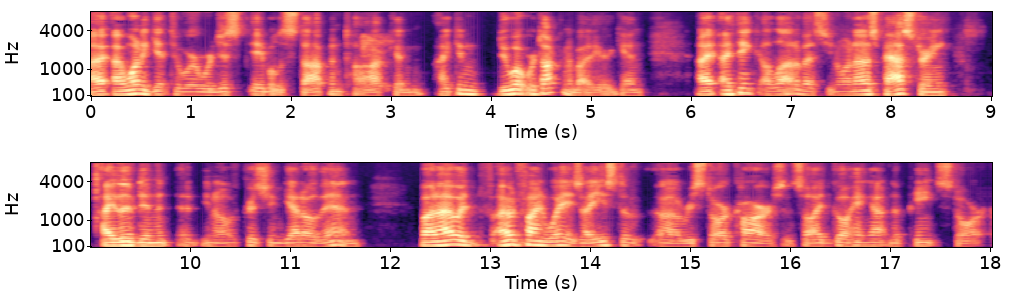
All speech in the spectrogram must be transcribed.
I, I want to get to where we're just able to stop and talk, and I can do what we're talking about here again. I, I think a lot of us, you know, when I was pastoring, I lived in, you know, Christian ghetto then, but I would I would find ways. I used to uh, restore cars, and so I'd go hang out in the paint store,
